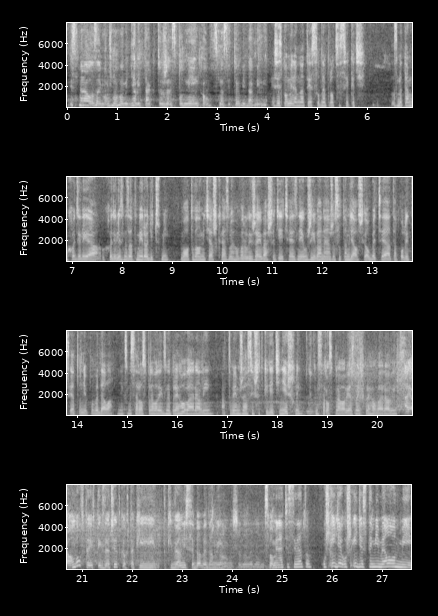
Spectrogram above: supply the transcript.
by sme naozaj možno ho videli takto, že s podmienkou sme si to vybavili. Ja si spomínam na tie súdne procesy, keď sme tam chodili a chodili sme za tými rodičmi. Bolo to veľmi ťažké a sme hovorili, že aj vaše dieťa je zneužívané a že sú tam ďalšie obete a tá policia to nepovedala. Nech sme sa rozprávali, jak sme prehovárali a to viem, že asi všetky deti nešli. Sme sa rozprávali a sme ich prehovárali. Aj on bol vtedy v tých začiatkoch taký, taký veľmi sebavedomý. sebavedomý. Spomínate si na to? Už ide, už ide s tými melónmi,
